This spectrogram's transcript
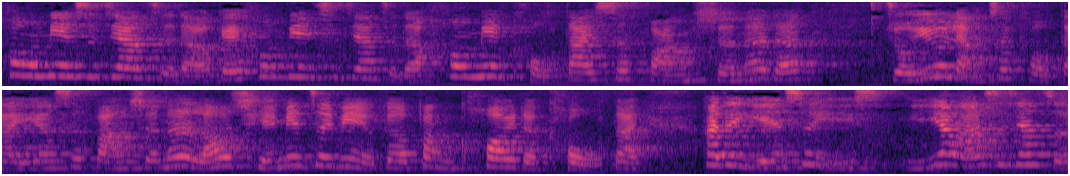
后面是这样子的，OK，后面是这样子的，后面口袋是方身的，左右两侧口袋一样是方身的，然后前面这边有个放 coin 的口袋，它的颜色一一样啊，是这样子。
